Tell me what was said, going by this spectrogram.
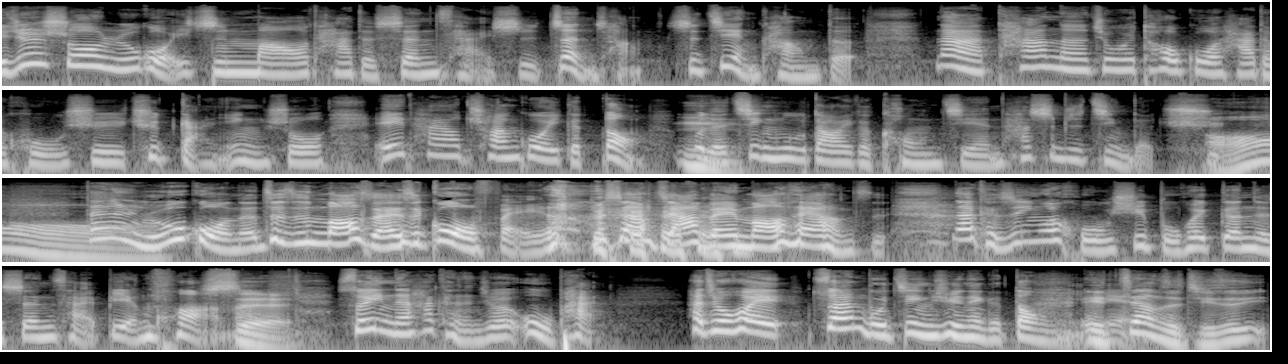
也就是说，如果一只猫它的身材是正常、是健康的，那它呢就会透过它的胡须去感应说，诶，它要穿过一个洞或者进入到一个空间，它是不是进得去？哦。但是如果呢，这只猫实在是过肥了，像加菲猫那样子，那可是因为胡须不会跟着身材变化嘛，是，所以呢，它可能就会误判，它就会钻不进去那个洞里面。诶，这样子其实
